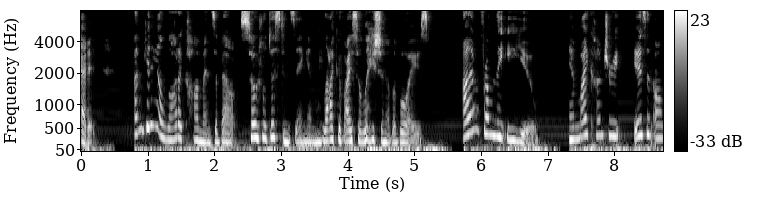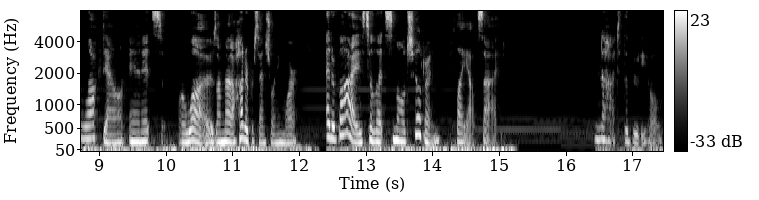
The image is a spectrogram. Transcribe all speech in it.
Edit. I'm getting a lot of comments about social distancing and lack of isolation of the boys. I'm from the EU, and my country isn't on lockdown, and it's, or was, I'm not 100% sure anymore, advised to let small children play outside. Not the booty hole.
